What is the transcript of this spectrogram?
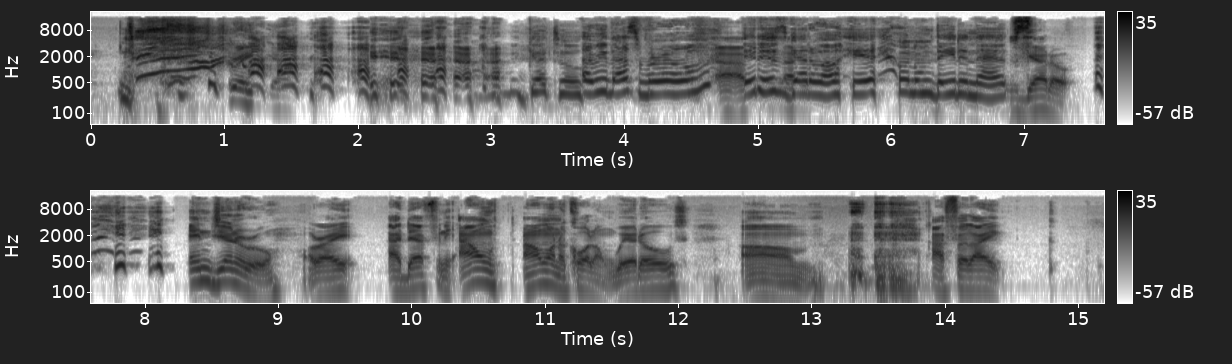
Straight ghetto. ghetto. I mean, that's real. Uh, it is I- ghetto out here on them dating apps. ghetto. In general, all right. I definitely I don't I don't want to call them weirdos. Um I feel like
